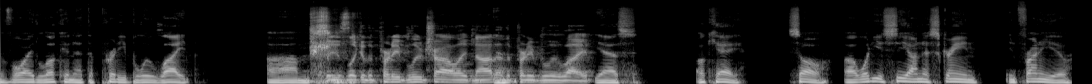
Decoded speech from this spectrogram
avoid looking at the pretty blue light. Um. Please look at the pretty blue trolley, not at the pretty blue light. Yes. Okay. So, uh, what do you see on the screen in front of you?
